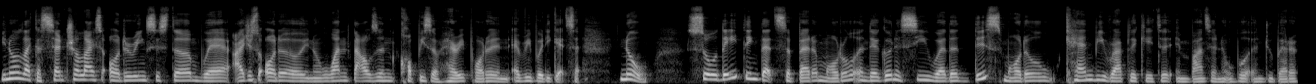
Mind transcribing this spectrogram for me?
you know like a centralized ordering system where i just order you know 1000 copies of harry potter and everybody gets it. No. So they think that's a better model and they're going to see whether this model can be replicated in barnes and noble and do better.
